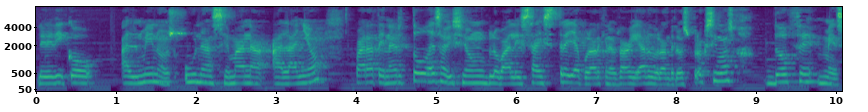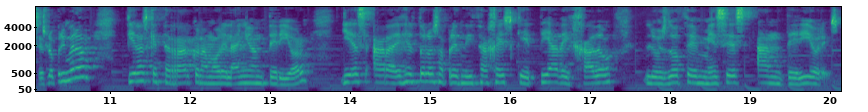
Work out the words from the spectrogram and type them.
le dedico al menos una semana al año para tener toda esa visión global, esa estrella polar que nos va a guiar durante los próximos 12 meses. Lo primero, tienes que cerrar con amor el año anterior y es agradecer todos los aprendizajes que te ha dejado los 12 meses anteriores.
